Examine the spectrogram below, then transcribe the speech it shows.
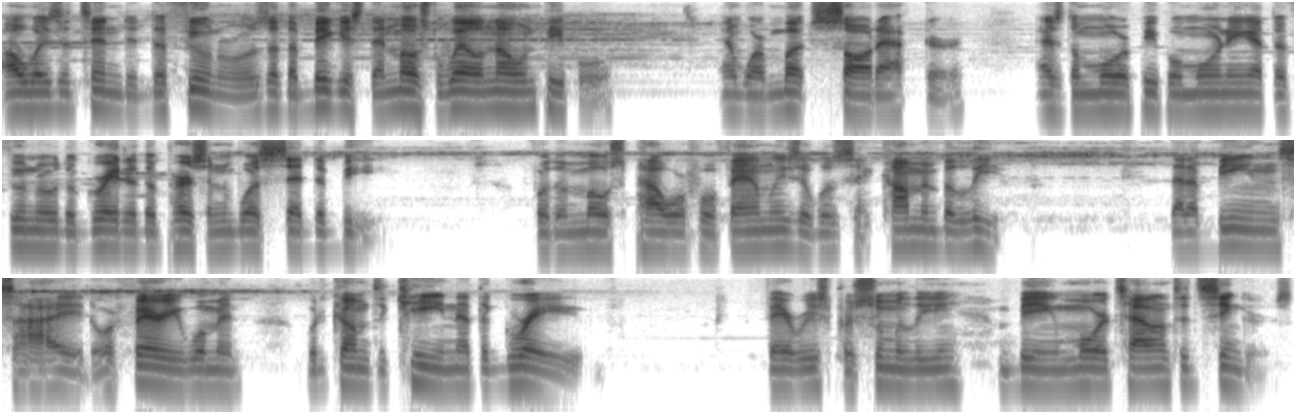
always attended the funerals of the biggest and most well known people and were much sought after, as the more people mourning at the funeral, the greater the person was said to be. For the most powerful families, it was a common belief that a bean side or fairy woman would come to keen at the grave. Fairies, presumably being more talented singers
